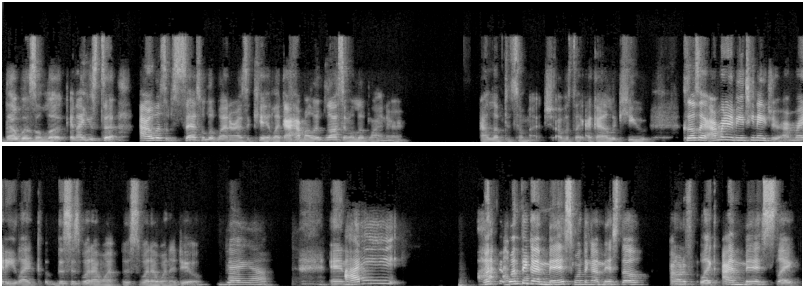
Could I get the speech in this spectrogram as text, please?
that was a look. And I used to I was obsessed with lip liner as a kid. Like I had my lip gloss and my lip liner. I loved it so much. I was like, I gotta look cute. Cause I was like, I'm ready to be a teenager. I'm ready. Like this is what I want. This is what I want to do. Yeah, yeah. And I, one, I one thing I miss, one thing I miss though, I don't know if like I miss like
